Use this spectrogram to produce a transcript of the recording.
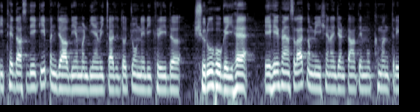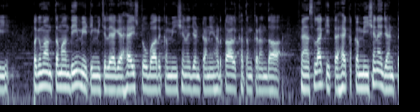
ਇੱਥੇ ਦੱਸ ਦਈਏ ਕਿ ਪੰਜਾਬ ਦੀਆਂ ਮੰਡੀਆਂ ਵਿੱਚ ਅੱਜ ਤੋਂ ਝੋਨੇ ਦੀ ਖਰੀਦ ਸ਼ੁਰੂ ਹੋ ਗਈ ਹੈ। ਇਹ ਫੈਸਲਾ ਕਮਿਸ਼ਨ ਏਜੰਟਾਂ ਤੇ ਮੁੱਖ ਮੰਤਰੀ ਭਗਵੰਤ ਮਾਨ ਦੀ ਮੀਟਿੰਗ ਵਿੱਚ ਲਿਆ ਗਿਆ ਹੈ। ਇਸ ਤੋਂ ਬਾਅਦ ਕਮਿਸ਼ਨ ਏਜੰਟਾਂ ਨੇ ਹੜਤਾਲ ਖਤਮ ਕਰਨ ਦਾ ਫੈਸਲਾ ਕੀਤਾ ਹੈ। ਕਮਿਸ਼ਨ ਏਜੰਟ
